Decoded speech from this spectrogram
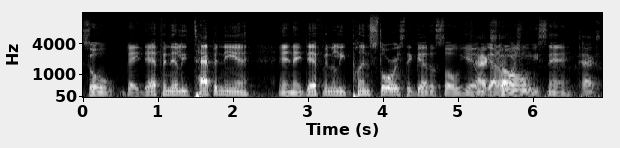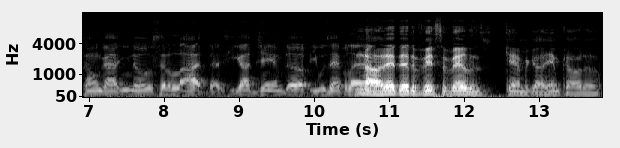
So they definitely tapping in and they definitely putting stories together. So yeah, Tax we gotta watch what we saying. Taxstone got you know said a lot that he got jammed up. He was at Vlad. No, that that the vid surveillance camera got him caught up.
